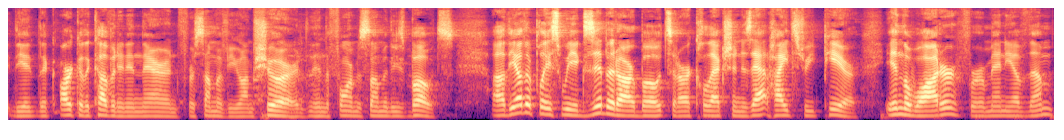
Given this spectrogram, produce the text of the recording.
the, the Ark of the Covenant in there, and for some of you, I'm sure, in the form of some of these boats. Uh, the other place we exhibit our boats at our collection is at Hyde Street Pier, in the water for many of them.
